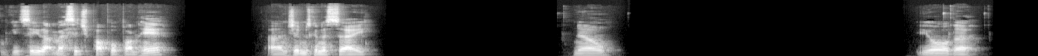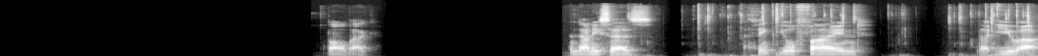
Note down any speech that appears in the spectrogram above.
We can see that message pop up on here. And Jim's going to say, No, you're the ball bag. And Danny says, I think you'll find that you are.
